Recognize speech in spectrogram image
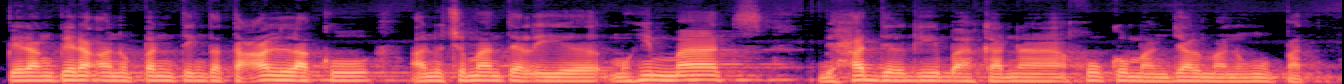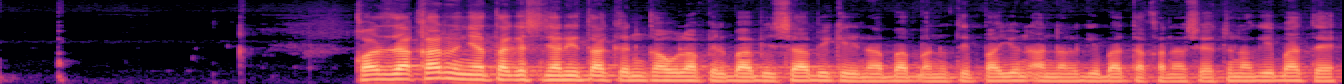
pirang-pirang anu penting tata'allaku anu cumantel ieu muhimmat bihadil gibah karena hukuman Jalman ngupat. karnya tages nyaritakeun kaula fil babi sabi kina bab anu tipayun anal gibata kana saytuna gibate.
